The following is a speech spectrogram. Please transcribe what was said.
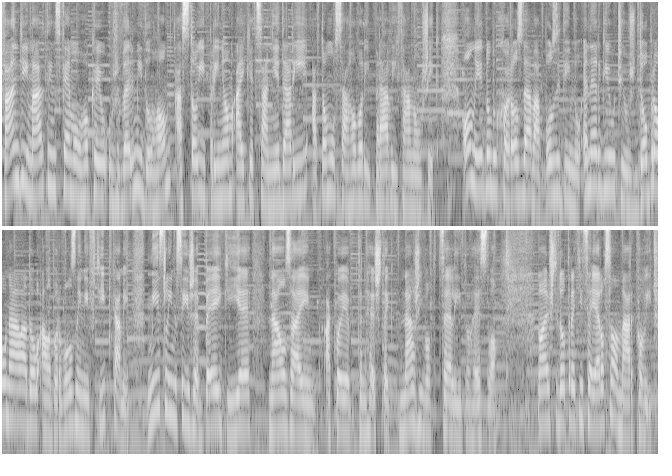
Fandí martinskému hokeju už veľmi dlho a stojí pri ňom, aj keď sa nedarí a tomu sa hovorí pravý fanúšik. On jednoducho rozdáva pozitívnu energiu, či už dobrou náladou alebo rôznymi vtipkami. Myslím si, že Bake je naozaj, ako je ten hashtag na život celý to heslo. No a ešte do tretice Jaroslav Markovič.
